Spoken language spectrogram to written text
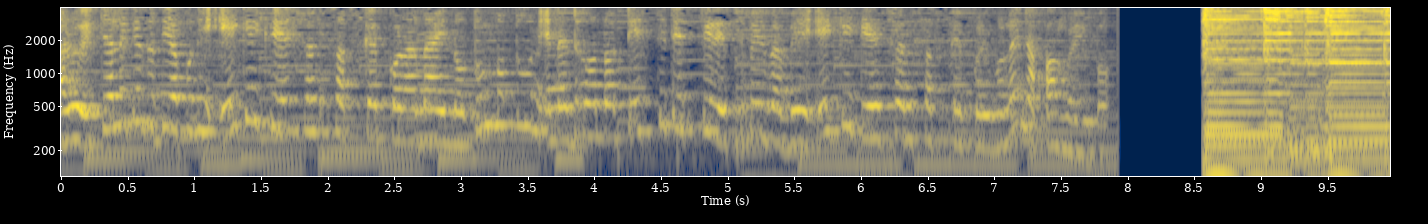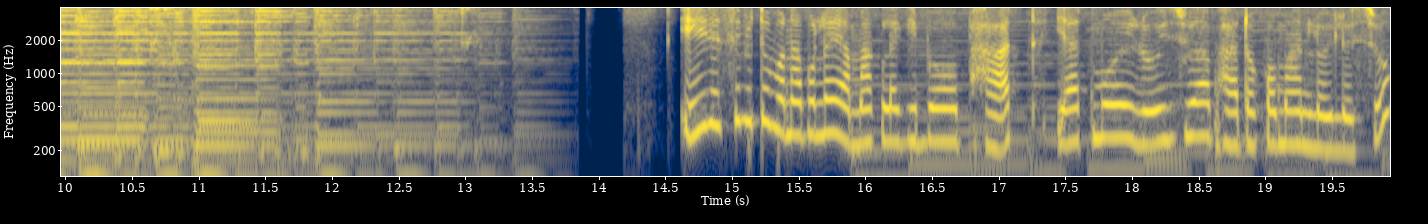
আৰু এতিয়ালৈকে যদি আপুনি এ কে ক্ৰিয়েশ্যন ছাবস্ক্ৰাইব কৰা নাই নতুন নতুন এনেধৰণৰ টেষ্টি টেষ্টি ৰেচিপিৰ বাবে এ কে ক্ৰিয়েশ্যন ছাবস্ক্ৰাইব কৰিবলৈ নাপাহৰিব। এই ৰেচিপিটো বনাবলৈ আমাক লাগিব ভাত। ইয়াত মই ৰৈ যোৱা ভাত অকণমান লৈ লৈছোঁ।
